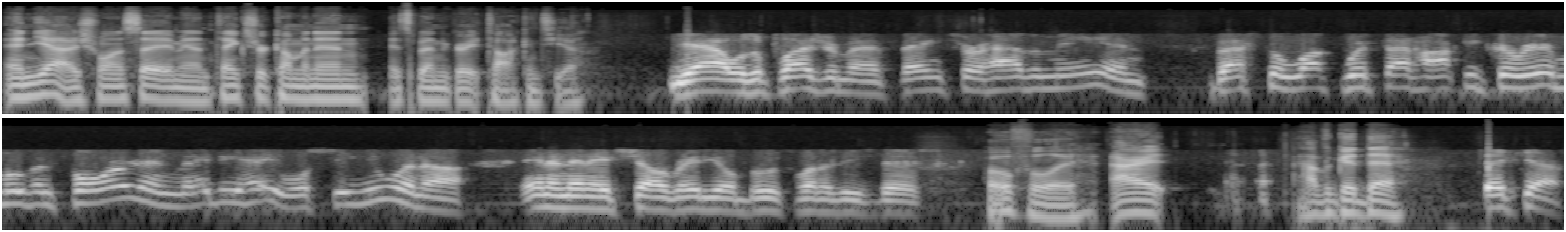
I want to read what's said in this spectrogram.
And yeah, I just want to say, man, thanks for coming in. It's been great talking to you. Yeah, it was a pleasure, man. Thanks for having me, and best of luck with that hockey career moving forward. And maybe, hey, we'll see you in a in an NHL radio booth one of these days. Hopefully. All right. Have a good day. Take care.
